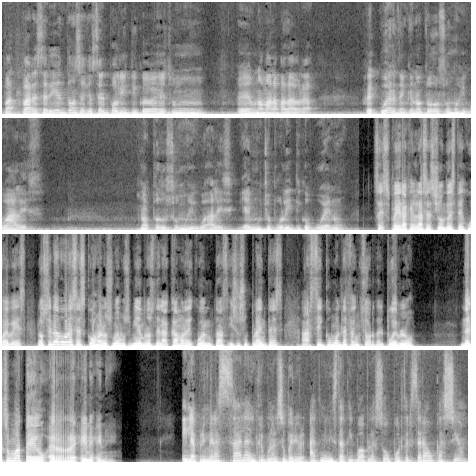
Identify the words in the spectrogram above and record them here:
Parecería entonces que ser político es, un, es una mala palabra. Recuerden que no todos somos iguales. No todos somos iguales y hay muchos políticos buenos. Se espera que en la sesión de este jueves los senadores escojan los nuevos miembros de la Cámara de Cuentas y sus suplentes, así como el defensor del pueblo. Nelson Mateo, RNN. Y la primera sala del Tribunal Superior Administrativo aplazó por tercera ocasión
